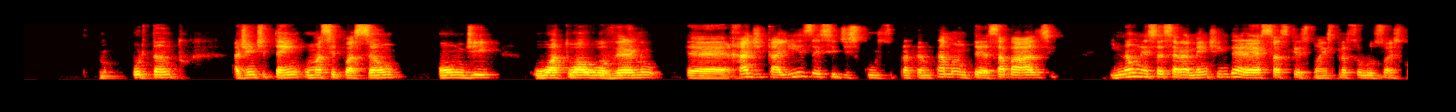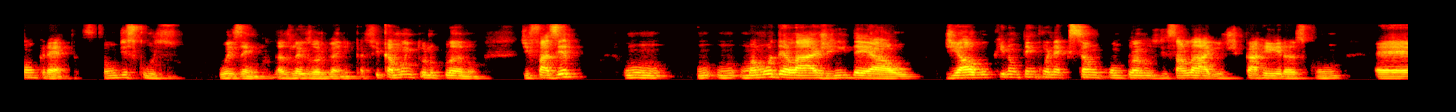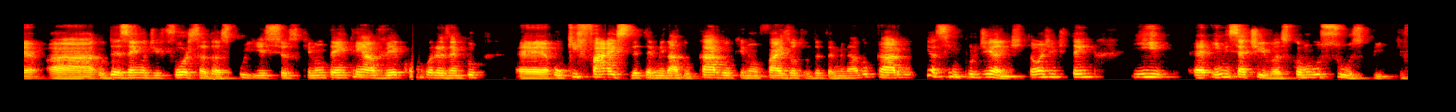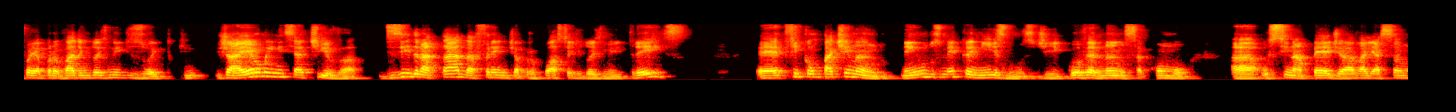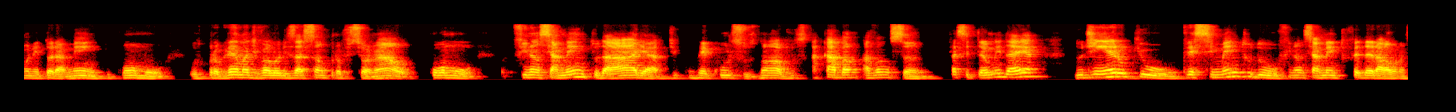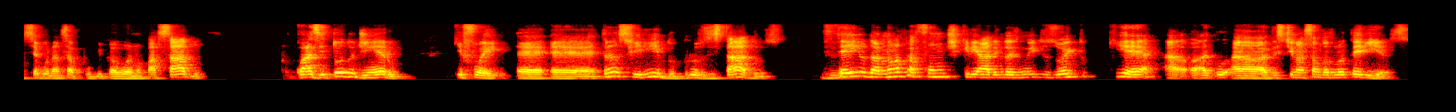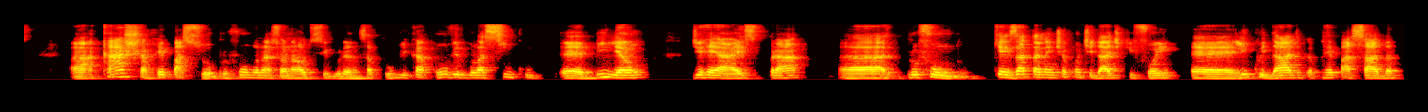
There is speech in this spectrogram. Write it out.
portanto, a gente tem uma situação onde o atual governo é, radicaliza esse discurso para tentar manter essa base e não necessariamente endereça as questões para soluções concretas. É um discurso o exemplo das leis orgânicas. Fica muito no plano de fazer um, um, uma modelagem ideal de algo que não tem conexão com planos de salários, de carreiras, com é, a, o desenho de força das polícias, que não tem, tem a ver com, por exemplo, é, o que faz determinado cargo, o que não faz outro determinado cargo, e assim por diante. Então, a gente tem e é, iniciativas como o SUSP, que foi aprovado em 2018, que já é uma iniciativa desidratada frente à proposta de 2003, é, ficam patinando. Nenhum dos mecanismos de governança, como a, o SINAPED, a avaliação e monitoramento, como o programa de valorização profissional, como financiamento da área de recursos novos, acaba avançando. Para se ter uma ideia, do dinheiro que o crescimento do financiamento federal na segurança pública o ano passado, quase todo o dinheiro que foi é, é, transferido para os estados veio da nova fonte criada em 2018, que é a, a, a destinação das loterias. A Caixa repassou para o Fundo Nacional de Segurança Pública 1,5 é, bilhão de reais para uh, o fundo que é exatamente a quantidade que foi é, liquidada, repassada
